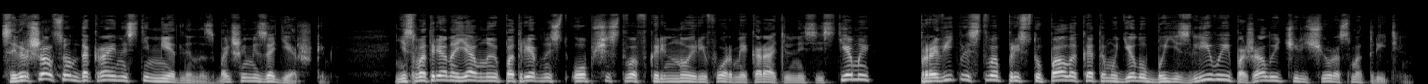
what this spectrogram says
Совершался он до крайности медленно, с большими задержками. Несмотря на явную потребность общества в коренной реформе карательной системы, правительство приступало к этому делу боязливо и, пожалуй, чересчур осмотрительно.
